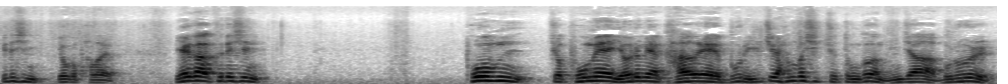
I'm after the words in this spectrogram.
그 대신 요거 봐봐요 얘가 그 대신 봄 저 봄에 여름에 가을에 물 일주일에 한 번씩 줬던 건 이제 물을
